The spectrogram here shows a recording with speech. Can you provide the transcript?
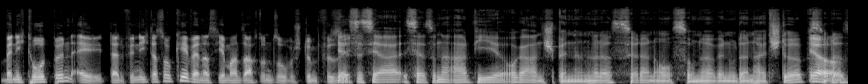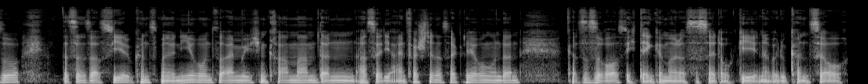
wenn ich tot bin, ey, dann finde ich das okay, wenn das jemand sagt und so bestimmt für sich. Ja, es ist ja, ist ja so eine Art wie Organspende, ne? Das ist ja dann auch so, ne? Wenn du dann halt stirbst ja. oder so, dass du dann sagst, hier, du kannst meine Niere und so einen möglichen Kram haben, dann hast du ja die Einverständniserklärung und dann kannst du so raus. Ich denke mal, dass es halt auch geht, aber du kannst ja auch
